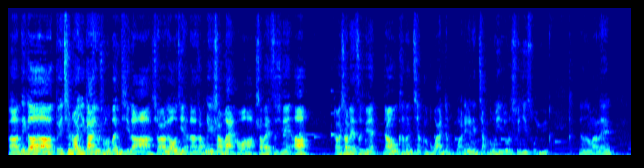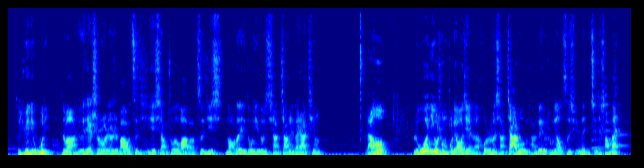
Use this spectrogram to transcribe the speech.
啊，那个对青壮一站有什么问题的啊？想要了解的，咱们可以上麦，好不好？上麦咨询啊，咱们上麦咨询。然后我可能讲的不完整，我这个人讲东西就是随心所欲，就他妈的就云里雾里，是吧？有些时候就是把我自己想说的话，把自己脑子里东西都想讲给大家听。然后，如果你有什么不了解的，或者说想加入我们团队，有什么要咨询的，你直接上麦，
